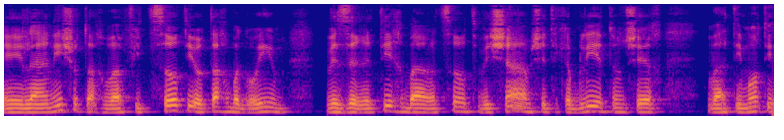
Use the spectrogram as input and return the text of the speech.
אה, להעניש אותך, והפיצותי אותך בגויים, וזרתיך בארצות, ושם שתקבלי את עונשך, והטימותי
